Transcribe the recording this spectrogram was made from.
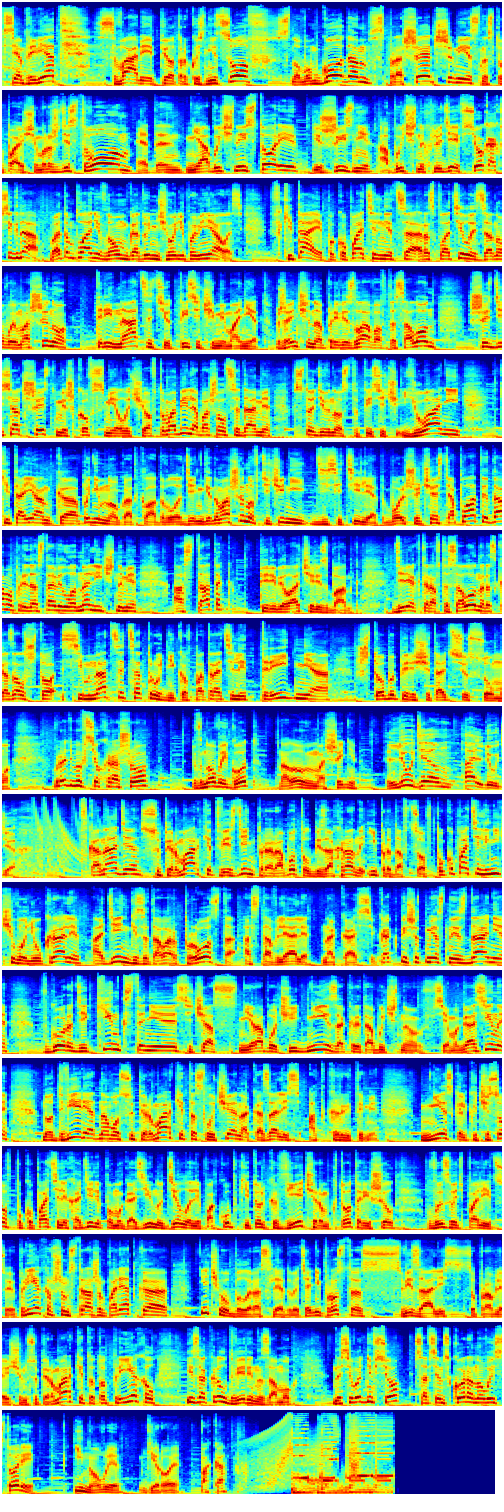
Всем привет! С вами Петр Кузнецов. С Новым годом, с прошедшими, с наступающим Рождеством. Это необычные истории из жизни обычных людей. Все как всегда. В этом плане в новом году ничего не поменялось. В Китае покупательница расплатилась за новую машину 13 тысячами монет. Женщина привезла в автосалон 66 мешков с мелочью. Автомобиль обошелся даме в 190 тысяч юаней. Китаянка понемногу откладывала деньги на машину в течение 10 лет. Большую часть оплаты дама предоставила наличными, остаток перевела через банк. Директор автосалона рассказал, что 17 сотрудников потратили 3 дня, чтобы пересчитать всю сумму. Вроде бы все хорошо, в Новый год на новой машине. Людям о людях. В Канаде супермаркет весь день проработал без охраны и продавцов. Покупатели ничего не украли, а деньги за товар просто оставляли на кассе. Как пишет местное издание, в городе Кингстоне сейчас нерабочие дни, закрыты обычно все магазины, но двери одного супермаркета случайно оказались открытыми. Несколько часов покупатели ходили по магазину, делали покупки, и только вечером кто-то решил вызвать полицию. Приехавшим стражам порядка нечего было расследовать. Они просто связались с управляющим супермаркетом, маркета, тот приехал и закрыл двери на замок. На сегодня все. Совсем скоро новые истории и новые герои. Пока.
